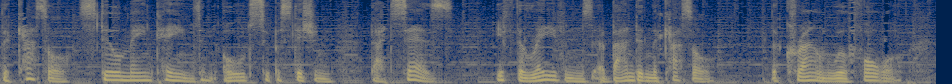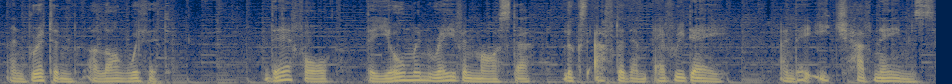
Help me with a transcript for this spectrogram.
The castle still maintains an old superstition that says if the ravens abandon the castle, the crown will fall and Britain along with it. Therefore, the yeoman raven master looks after them every day and they each have names.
